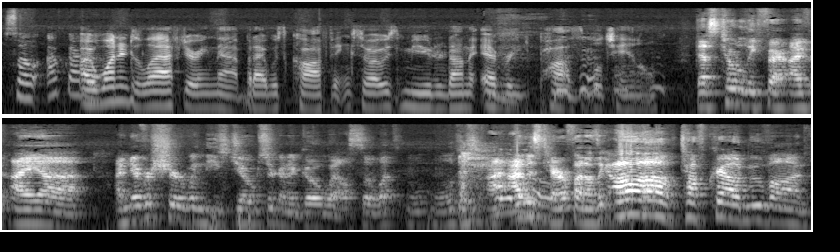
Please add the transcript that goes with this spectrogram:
So I've got. I wanted to laugh during that, but I was coughing, so I was muted on every possible channel. That's totally fair. I, I, uh, I'm never sure when these jokes are going to go well, so let's. We'll just. I, I, was oh. terrified. I was like, "Oh, tough crowd, move on."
